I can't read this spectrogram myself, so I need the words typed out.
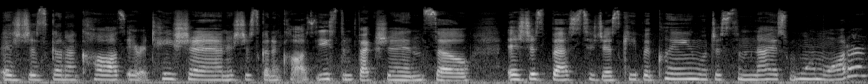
It's just gonna cause irritation. It's just gonna cause yeast infection. So it's just best to just keep it clean with just some nice warm water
